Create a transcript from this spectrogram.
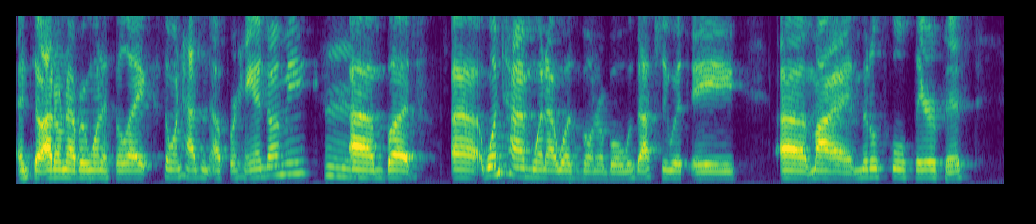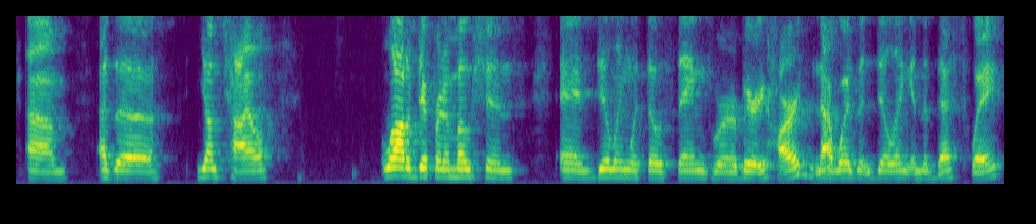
And so I don't ever want to feel like someone has an upper hand on me. Mm. Um, but uh, one time when I was vulnerable was actually with a uh, my middle school therapist. Um, as a young child, a lot of different emotions and dealing with those things were very hard, and I wasn't dealing in the best way.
